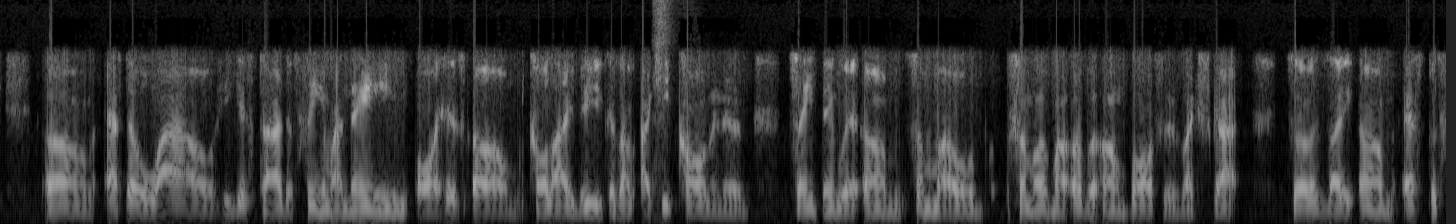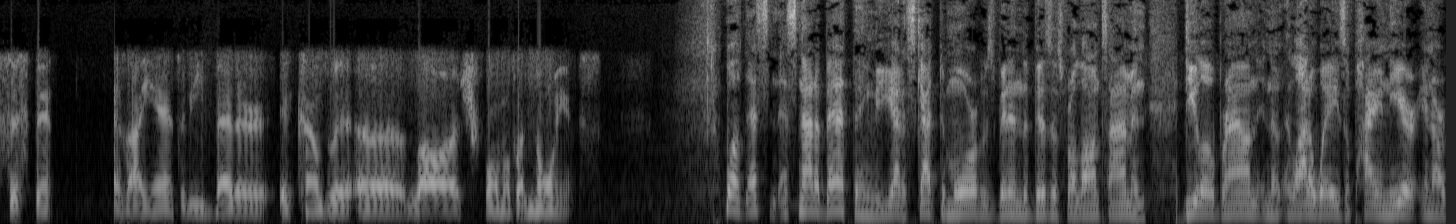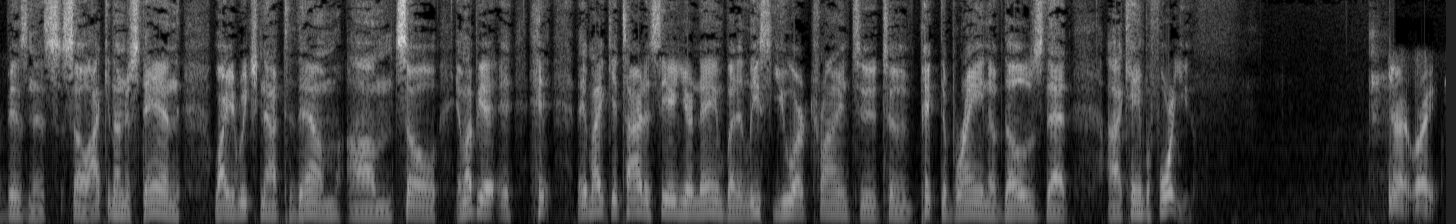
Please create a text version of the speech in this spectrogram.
um, after a while, he gets tired of seeing my name on his um, call ID because I, I keep calling him. Same thing with um, some of my old, some of my other um, bosses, like Scott. So it's like um, as persistent as I am to be better, it comes with a large form of annoyance. Well, that's that's not a bad thing. You got a Scott D'Amore who's been in the business for a long time, and D'Lo Brown, in a, a, lot of ways, a pioneer in our business. So I can understand why you're reaching out to them. Um, so it might be a, it, they might get tired of seeing your name, but at least you are trying to to pick the brain of those that uh, came before you. Yeah, right.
